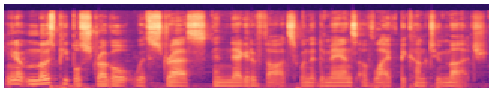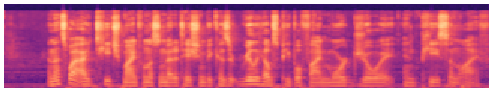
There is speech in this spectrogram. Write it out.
You know, most people struggle with stress and negative thoughts when the demands of life become too much. And that's why I teach mindfulness and meditation because it really helps people find more joy and peace in life.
